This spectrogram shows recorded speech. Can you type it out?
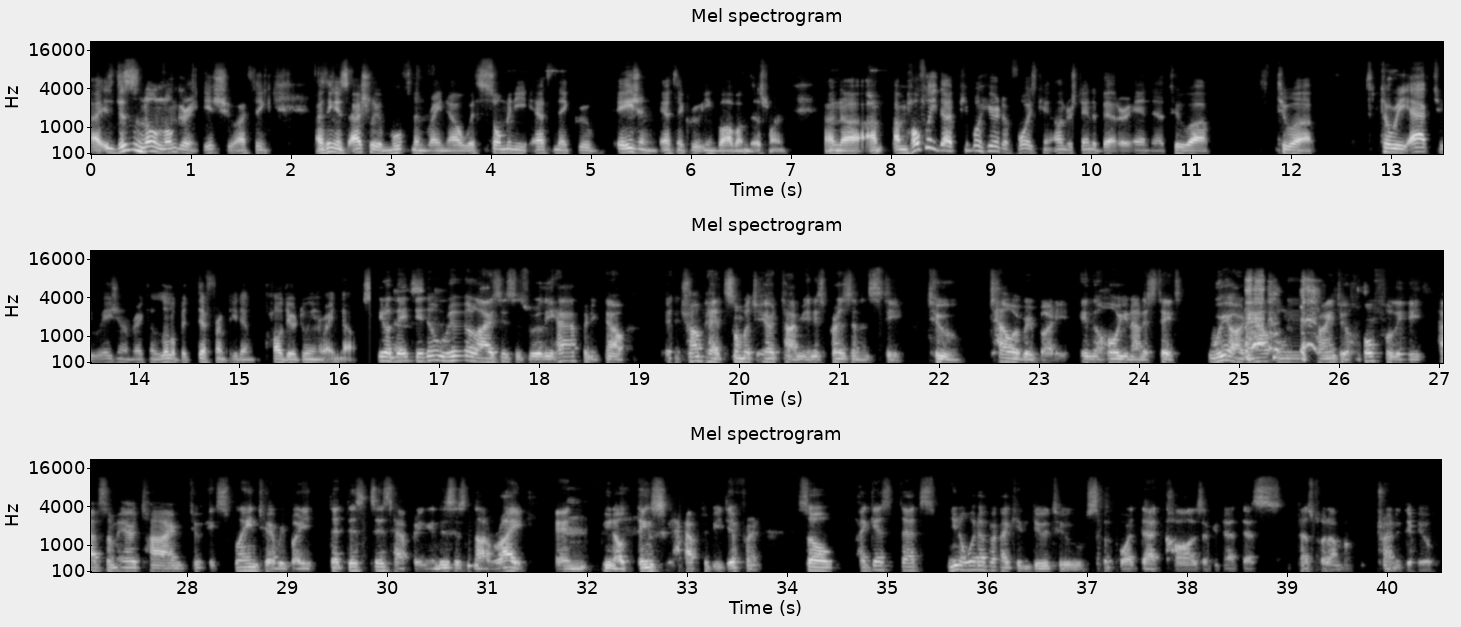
uh, this is no longer an issue. I think, I think it's actually a movement right now with so many ethnic group, Asian ethnic group involved on this one, and uh, I'm, I'm hopefully that people hear the voice can understand it better and uh, to uh, to uh, to react to Asian American a little bit differently than how they're doing right now. You know, they, they don't realize this is really happening. Now, Trump had so much airtime in his presidency to tell everybody in the whole United States. We are now only trying to hopefully have some airtime to explain to everybody that this is happening and this is not right. And, you know, things have to be different. So I guess that's, you know, whatever I can do to support that cause. I mean, that, that's, that's what I'm trying to do.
